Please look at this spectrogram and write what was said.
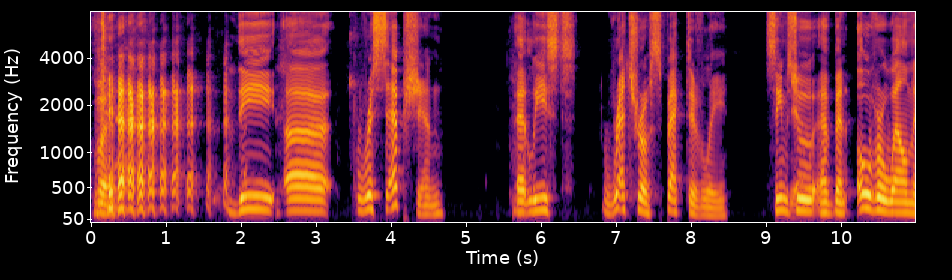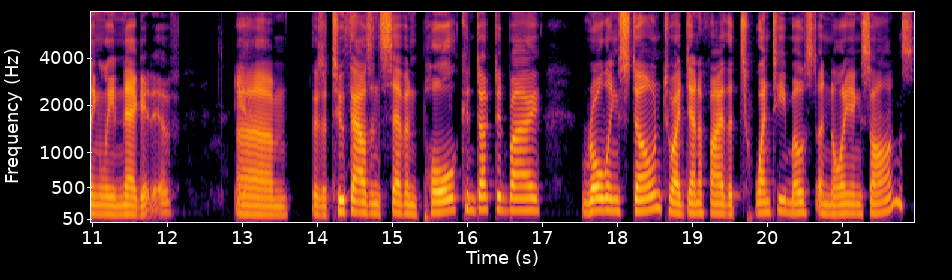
but the uh reception at least retrospectively seems to have been overwhelmingly negative. Yeah. um there's a 2007 poll conducted by rolling stone to identify the 20 most annoying songs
